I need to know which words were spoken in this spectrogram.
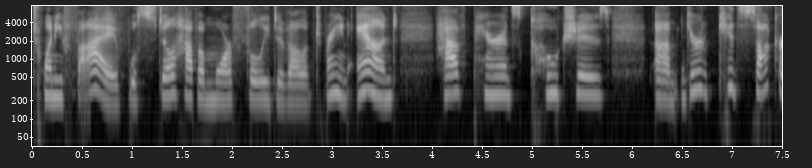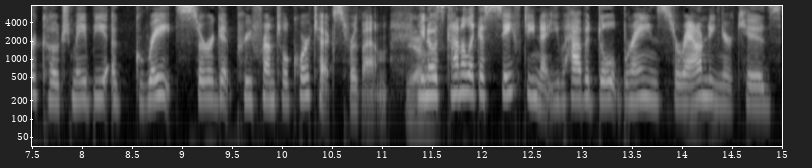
25 will still have a more fully developed brain and have parents, coaches. Um, your kid's soccer coach may be a great surrogate prefrontal cortex for them. Yeah. You know, it's kind of like a safety net. You have adult brains surrounding your kids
